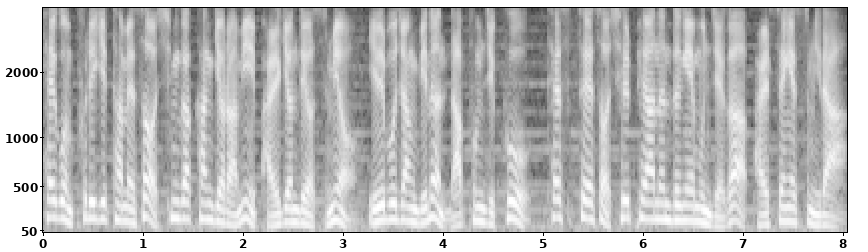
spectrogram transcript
해군 프리기탐에서 심각한 결함이 발견되었으며 일부 장비는 납품 직후 테스트에서 실패하는 등의 문제가 발생했습니다.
